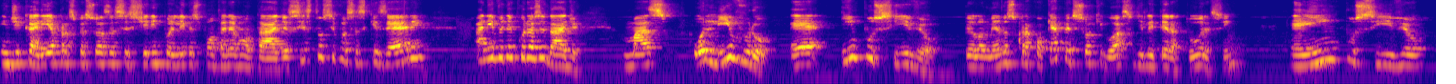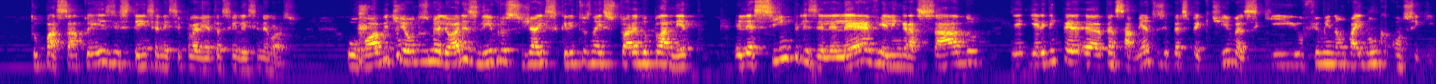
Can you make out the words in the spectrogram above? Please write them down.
indicaria para as pessoas assistirem por livre e espontânea vontade. Assistam se vocês quiserem, a nível de curiosidade. Mas o livro é impossível pelo menos para qualquer pessoa que gosta de literatura, assim, é impossível tu passar a tua existência nesse planeta sem ler esse negócio. O Hobbit é um dos melhores livros já escritos na história do planeta. Ele é simples, ele é leve, ele é engraçado e, ele tem eh, pensamentos e perspectivas que o filme não vai nunca conseguir.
